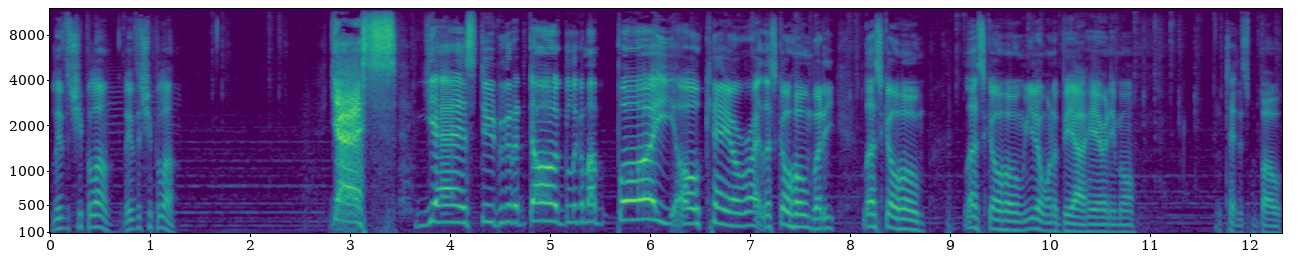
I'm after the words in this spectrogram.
Leave the sheep alone. Leave the sheep alone. Yes! Yes, dude, we got a dog. Look at my boy. Okay, all right. Let's go home, buddy. Let's go home. Let's go home. You don't want to be out here anymore. I'll take this bow.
